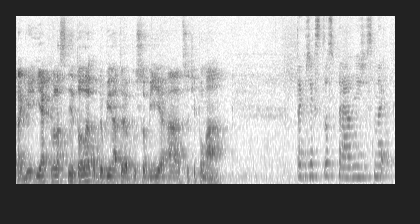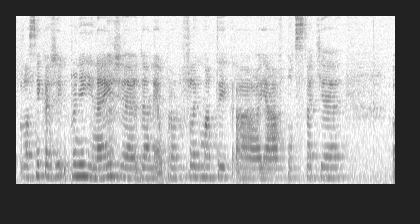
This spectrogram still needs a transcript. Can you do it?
Tak jak vlastně tohle období na tebe působí a co ti pomáhá? Tak řekl jsi to správně, že jsme vlastně každý úplně jiný, že Dan je opravdu flegmatik a já v podstatě eh,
